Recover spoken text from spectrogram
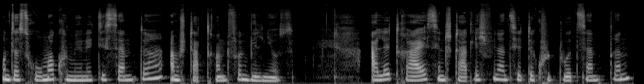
und das Roma Community Center am Stadtrand von Vilnius. Alle drei sind staatlich finanzierte Kulturzentren,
